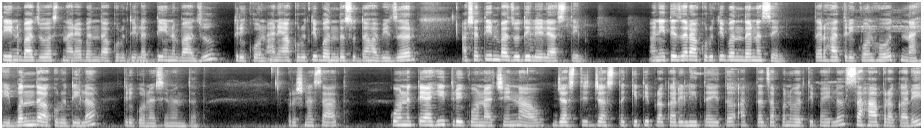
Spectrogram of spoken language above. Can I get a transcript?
तीन बाजू असणाऱ्या बंद आकृतीला तीन बाजू त्रिकोण आणि आकृती बंदसुद्धा हवी जर अशा तीन बाजू दिलेल्या असतील. आणि ते जर आकृती बंद नसेल तर हा त्रिकोण होत नाही. बंद आकृतीला त्रिकोण असे म्हणतात. प्रश्न सात. कोणत्याही त्रिकोणाचे नाव जास्तीत जास्त किती प्रकारे लिहिता येतं? आत्ताच आपण वरती पाहिलं सहा प्रकारे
